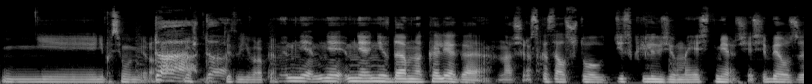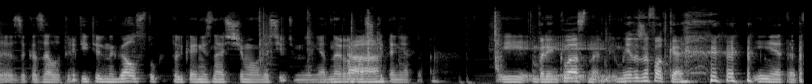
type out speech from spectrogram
Не, не по всему миру. Да, Может, да. Где-то в Европе. Мне, мне, мне недавно коллега наш рассказал, что у Disc Elysium есть мерч. Я себе уже заказал отвратительный галстук, только я не знаю, с чем его носить. У меня ни одной а. рубашки-то нету. И, Блин, классно. И, Мне нужна фотка. И этот,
